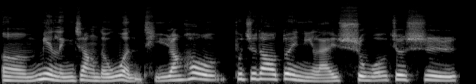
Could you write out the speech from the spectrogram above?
嗯、呃、面临这样的问题。然后不知道对你来说，就是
